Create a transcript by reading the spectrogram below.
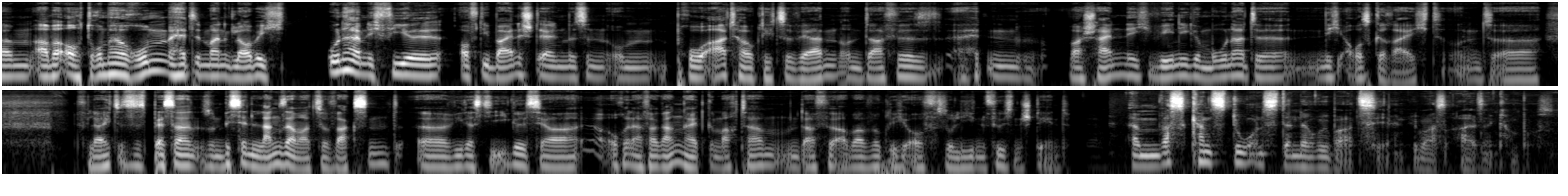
Ähm, aber auch drumherum hätte man, glaube ich, unheimlich viel auf die Beine stellen müssen, um Pro A tauglich zu werden. Und dafür hätten wahrscheinlich wenige Monate nicht ausgereicht. Und äh, vielleicht ist es besser, so ein bisschen langsamer zu wachsen, äh, wie das die Eagles ja auch in der Vergangenheit gemacht haben und dafür aber wirklich auf soliden Füßen stehend. Ähm, was kannst du uns denn darüber erzählen, über das Alsen Campus?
